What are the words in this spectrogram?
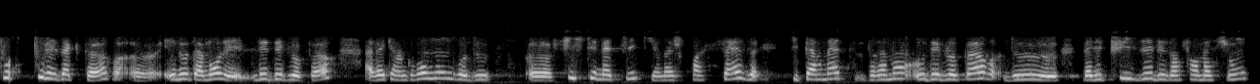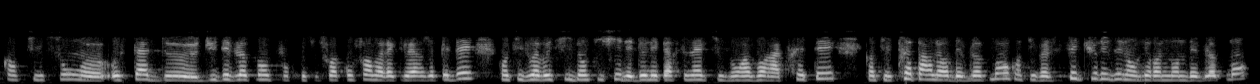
pour tous les acteurs euh, et notamment les, les développeurs, avec un grand nombre de euh, fiches thématiques, il y en a je crois 16, qui permettent vraiment aux développeurs de d'aller puiser des informations quand ils sont euh, au stade de, du développement pour que ce soit conforme avec le RGPD, quand ils doivent aussi identifier les données personnelles qu'ils vont avoir à traiter, quand ils préparent leur développement, quand ils veulent sécuriser l'environnement de développement.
